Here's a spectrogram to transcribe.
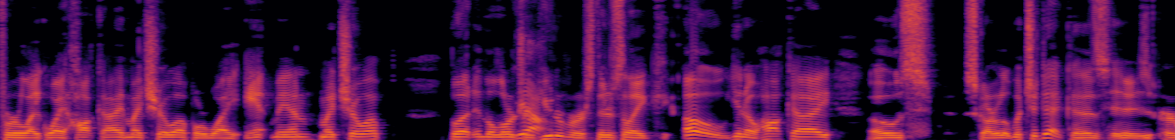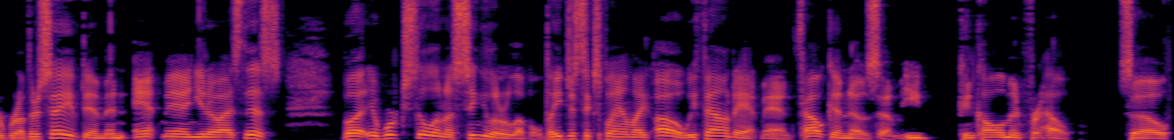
for like why Hawkeye might show up or why Ant Man might show up. But in the larger Yeah. universe, there's like, oh, you know, Hawkeye owes Scarlet Witch a debt because his her brother saved him, and Ant Man, you know, has this. But it works still on a singular level. They just explain like, oh, we found Ant Man. Falcon knows him. He can call him in for help. So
